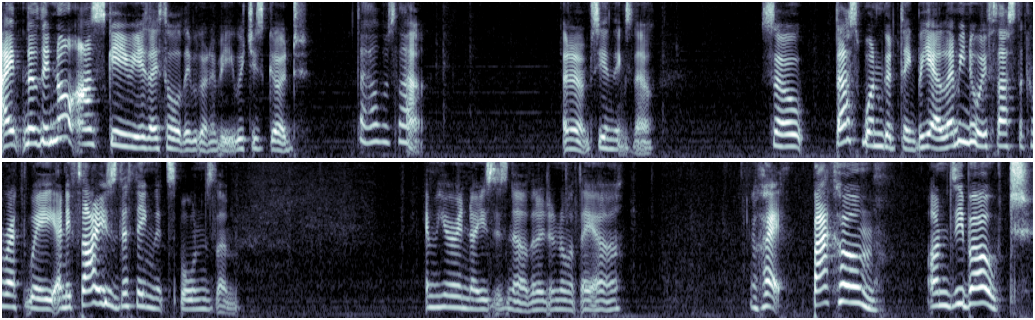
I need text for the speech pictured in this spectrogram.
I no, they're not as scary as I thought they were going to be, which is good. What the hell was that? I don't know. I'm seeing things now. So that's one good thing. But yeah, let me know if that's the correct way and if that is the thing that spawns them. I'm hearing noises now that I don't know what they are. Okay, back home on the boat.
